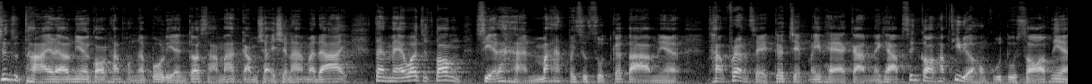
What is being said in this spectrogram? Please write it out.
ซึ่งสุดท้ายแล้วเนี่ยกองทัพของนโปเลียนก็สามารถกำชัยชนะมาได้ แต่แม้ว่าจะต้องเสียทหารมากไปสุดๆก็ตามเนี่ยทางฝรั่งเศสก็เจ็บไม่แพ้กันนะครับซึ่งกองทัพที่เหลือของคูตูซอฟเนี่ย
